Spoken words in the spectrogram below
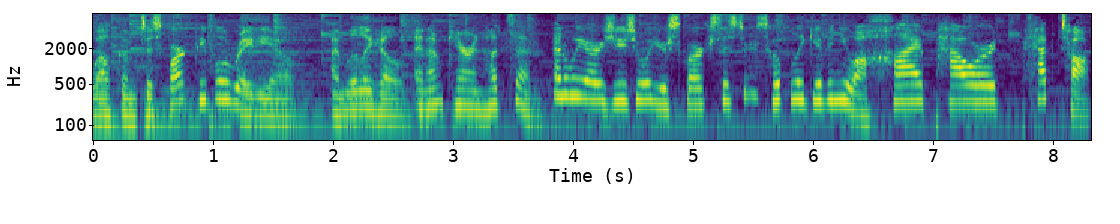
welcome to Spark People Radio. I'm Lily Hill. And I'm Karen Hudson. And we are, as usual, your Spark Sisters, hopefully giving you a high powered pep talk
